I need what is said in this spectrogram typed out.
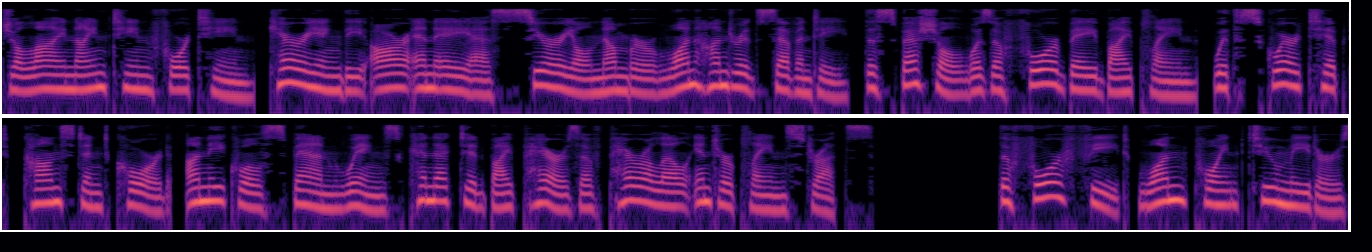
July 1914, carrying the RNAS serial number 170. The Special was a four-bay biplane, with square-tipped, constant chord, unequal span wings connected by pairs of parallel interplane struts. The 4 feet meters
